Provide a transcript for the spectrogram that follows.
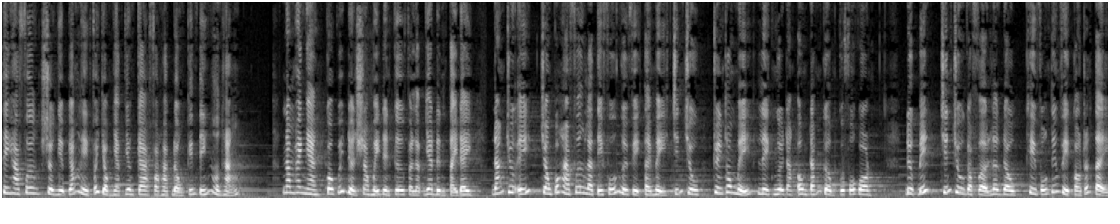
thì Hà Phương sự nghiệp gắn liền với dòng nhạc dân ca và hoạt động kiếm tiếng hơn hẳn. Năm 2000, cô quyết định sang Mỹ định cư và lập gia đình tại đây. Đáng chú ý, chồng của Hà Phương là tỷ phú người Việt tại Mỹ, Chính Chu, truyền thông Mỹ liệt người đàn ông đáng gờm của phố Wall. Được biết, Chính Chu gặp vợ lần đầu khi vốn tiếng Việt còn rất tệ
